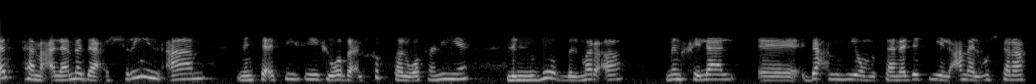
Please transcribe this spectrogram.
أسهم على مدى 20 عام من تأسيسه في وضع الخطة الوطنية للنهوض بالمرأة من خلال دعمه ومساندته للعمل المشترك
